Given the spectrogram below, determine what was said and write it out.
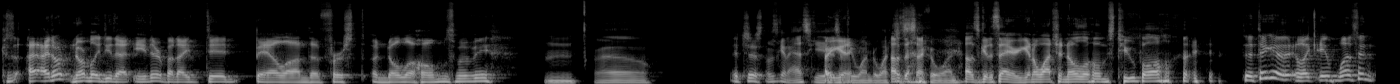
Because I, I don't normally do that either, but I did bail on the first Enola Holmes movie. Mm. Oh, It's just I was going to ask you Are guys you if gonna- you wanted to watch I was- the second one. I was gonna say, are you gonna watch Enola Holmes two, Paul? the thing is, like, it wasn't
